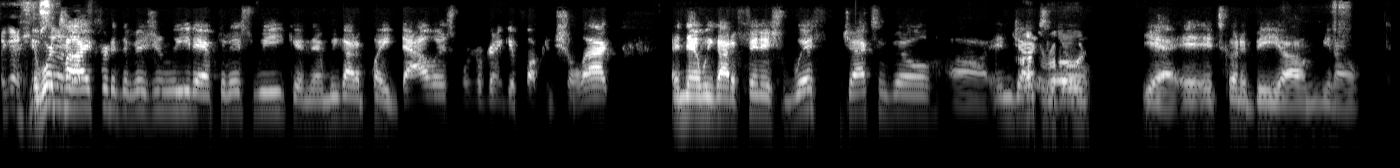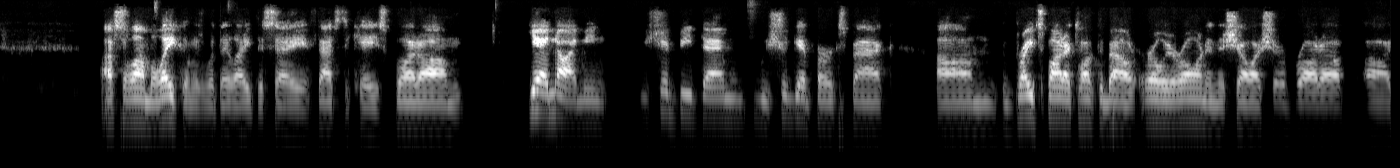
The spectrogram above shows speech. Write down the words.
They got, they got we're tied for the division lead after this week, and then we got to play Dallas, where we're going to get fucking shellacked and then we got to finish with Jacksonville uh, in Jacksonville. Yeah, it, it's going to be, um, you know, assalamu alaikum is what they like to say if that's the case. But um, yeah, no, I mean, we should beat them. We should get Burks back. Um, the bright spot I talked about earlier on in the show, I should have brought up uh,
